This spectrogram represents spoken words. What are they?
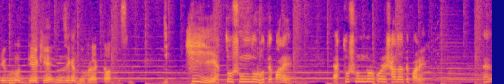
এগুলো দেখে নিজেকে ধরে রাখতে পারতেছি যে কি এত সুন্দর হতে পারে? এত সুন্দর করে সাজাতে পারে? হ্যাঁ?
